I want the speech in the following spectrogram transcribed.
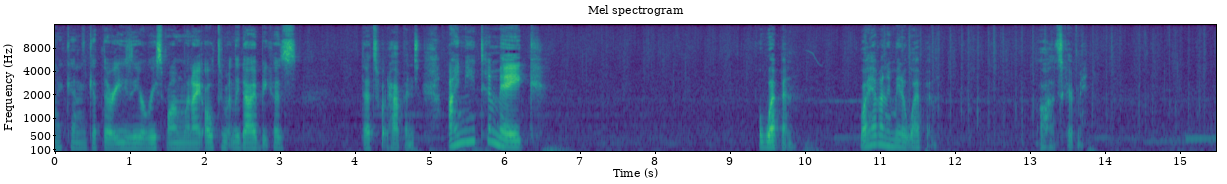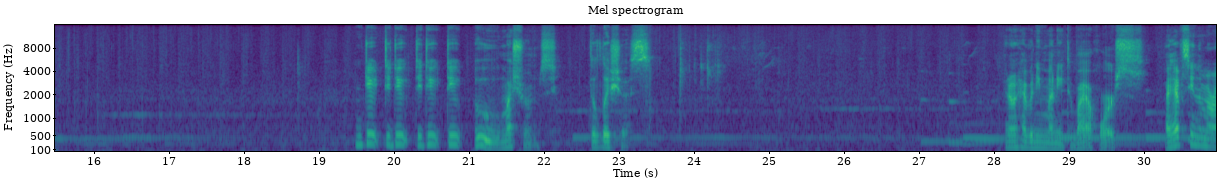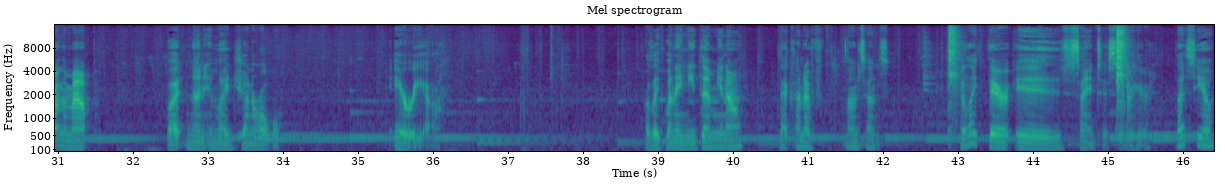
I can get there easy or respawn when I ultimately die because that's what happens. I need to make a weapon. Why haven't I made a weapon? Oh, that scared me. Do do do do do do. Ooh, mushrooms. Delicious. I don't have any money to buy a horse. I have seen them around the map but none in my general area. Or like when I need them, you know? That kind of nonsense. I feel like there is scientists over here. Bless you.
